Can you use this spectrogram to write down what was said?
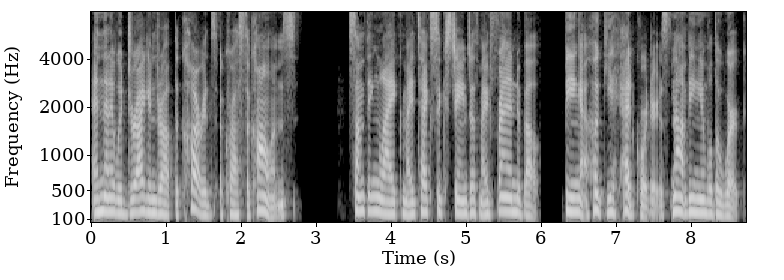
And then I would drag and drop the cards across the columns Something like my text exchange with my friend about being at Hookie headquarters, not being able to work,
